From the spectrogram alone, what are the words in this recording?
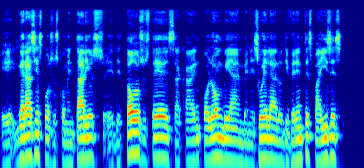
Eh, gracias por sus comentarios eh, de todos ustedes acá en Colombia, en Venezuela, los diferentes países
